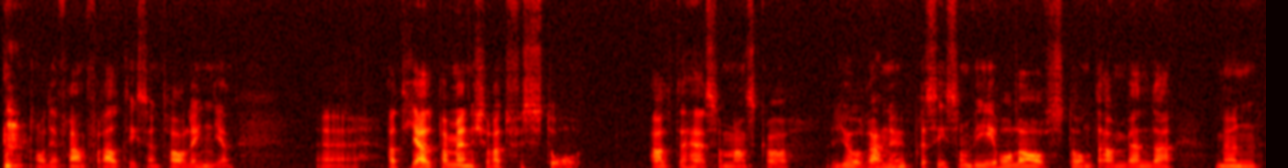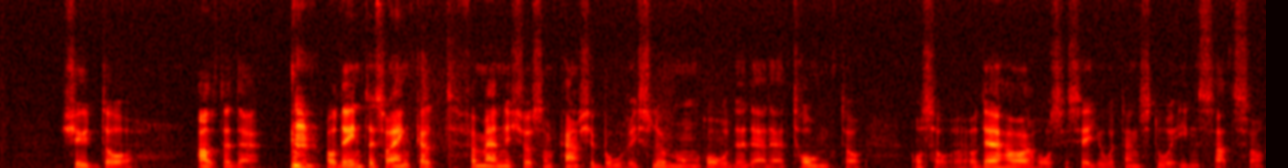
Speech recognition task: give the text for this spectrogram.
och det är framförallt i centrala Indien. Eh, att hjälpa människor att förstå allt det här som man ska göra nu, precis som vi, hålla avstånd, använda munskydd och allt det där. och det är inte så enkelt för människor som kanske bor i slumområden där det är trångt och, och så. Och där har HCC gjort en stor insats. Och,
